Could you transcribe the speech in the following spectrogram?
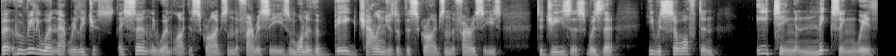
but who really weren't that religious. They certainly weren't like the scribes and the Pharisees. And one of the big challenges of the scribes and the Pharisees to Jesus was that he was so often eating and mixing with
